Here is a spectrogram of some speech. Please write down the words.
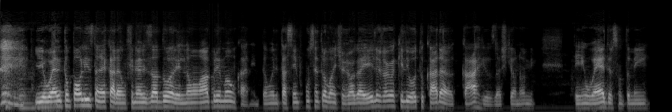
e o Wellington Paulista, né, cara? É um finalizador, ele não abre mão, cara. Então ele tá sempre com o centroavante. Joga ele, joga aquele outro cara, Carrios, acho que é o nome. Tem o Ederson também,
